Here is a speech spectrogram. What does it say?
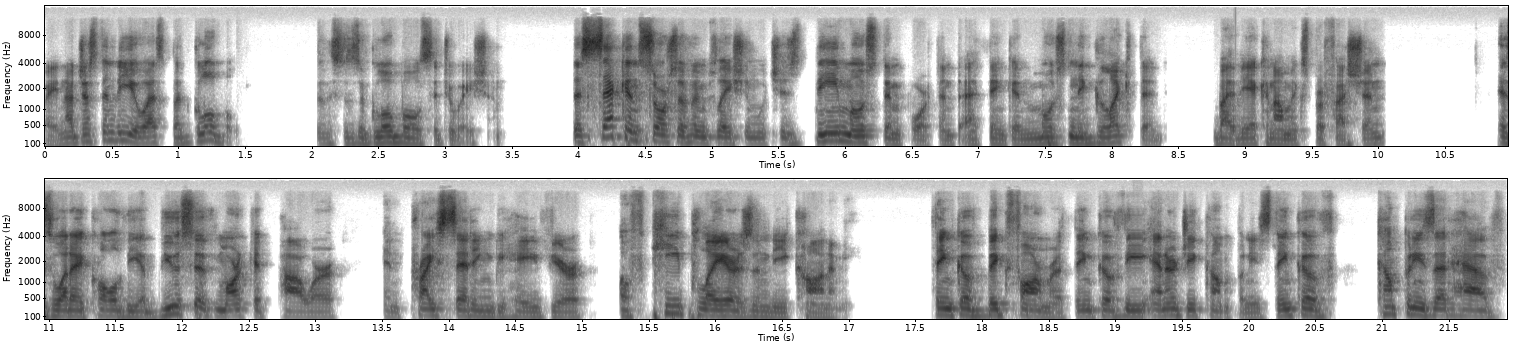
way, not just in the US, but globally. So this is a global situation. The second source of inflation, which is the most important, I think, and most neglected by the economics profession, is what I call the abusive market power and price setting behavior of key players in the economy. Think of big pharma, think of the energy companies, think of companies that have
